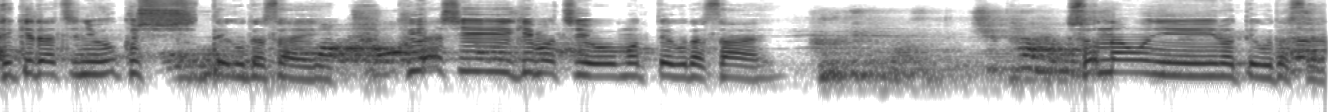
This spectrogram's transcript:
敵たちに服してください。悔しい気持ちを持ってください。そんな風に祈ってください。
